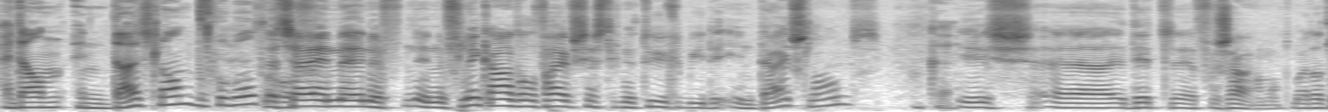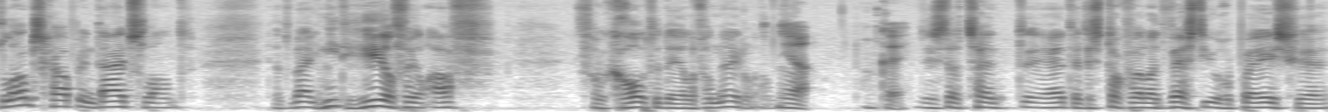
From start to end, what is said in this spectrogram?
En dan in Duitsland bijvoorbeeld? Dat Of- zijn in een, in een flink aantal, 65 natuurgebieden in Duitsland, is dit verzameld. Maar dat landschap in Duitsland, dat wijkt niet heel veel af van grote delen van Nederland. Ja, Dus dat, zijn, dat is toch wel het West-Europese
